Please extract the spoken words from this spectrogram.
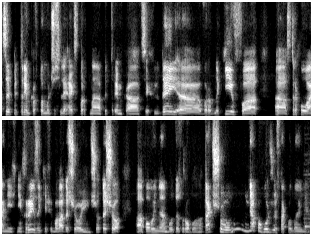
Це підтримка, в тому числі експортна підтримка цих людей, виробників, страхування їхніх ризиків і багато чого іншого. Те, що повинно бути зроблено. Так що ну я погоджуюсь, так воно і є.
